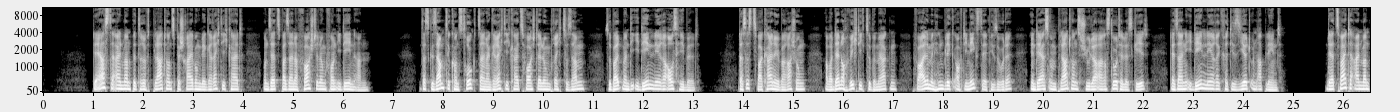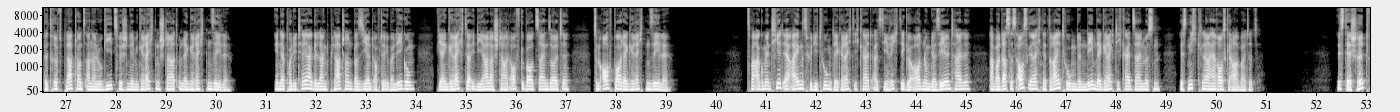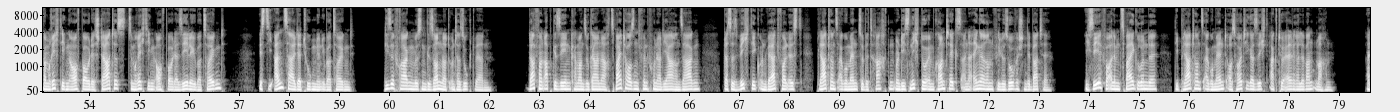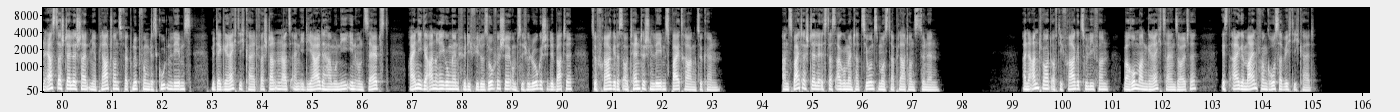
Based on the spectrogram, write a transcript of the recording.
Der erste Einwand betrifft Platons Beschreibung der Gerechtigkeit und setzt bei seiner Vorstellung von Ideen an. Das gesamte Konstrukt seiner Gerechtigkeitsvorstellung bricht zusammen, sobald man die Ideenlehre aushebelt. Das ist zwar keine Überraschung, aber dennoch wichtig zu bemerken, vor allem im Hinblick auf die nächste Episode, in der es um Platons Schüler Aristoteles geht, der seine Ideenlehre kritisiert und ablehnt. Der zweite Einwand betrifft Platons Analogie zwischen dem gerechten Staat und der gerechten Seele. In der Politeia gelangt Platon basierend auf der Überlegung, wie ein gerechter idealer Staat aufgebaut sein sollte, zum Aufbau der gerechten Seele. Zwar argumentiert er eigens für die Tugend der Gerechtigkeit als die richtige Ordnung der Seelenteile, aber dass es ausgerechnet drei Tugenden neben der Gerechtigkeit sein müssen, ist nicht klar herausgearbeitet. Ist der Schritt vom richtigen Aufbau des Staates zum richtigen Aufbau der Seele überzeugend? Ist die Anzahl der Tugenden überzeugend? Diese Fragen müssen gesondert untersucht werden. Davon abgesehen kann man sogar nach 2500 Jahren sagen, dass es wichtig und wertvoll ist, Platons Argument zu betrachten und dies nicht nur im Kontext einer engeren philosophischen Debatte. Ich sehe vor allem zwei Gründe, die Platons Argument aus heutiger Sicht aktuell relevant machen. An erster Stelle scheint mir Platons Verknüpfung des guten Lebens mit der Gerechtigkeit verstanden als ein Ideal der Harmonie in uns selbst einige Anregungen für die philosophische und psychologische Debatte zur Frage des authentischen Lebens beitragen zu können. An zweiter Stelle ist das Argumentationsmuster Platons zu nennen. Eine Antwort auf die Frage zu liefern, warum man gerecht sein sollte, ist allgemein von großer Wichtigkeit.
